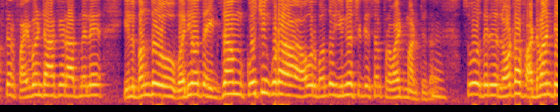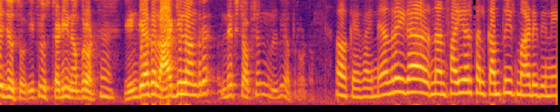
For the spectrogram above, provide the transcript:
after five and half year ಆದ್ಮೇಲೆ ಇಲ್ಲಿ ಬಂದು ಬರೆಯುವಂತ ಎಕ್ಸಾಮ್ ಕೋಚಿಂಗ್ ಕೂಡ ಅವ್ರು ಬಂದು ಯೂನಿವರ್ಸಿಟೀಸ್ ಅಲ್ಲಿ ಪ್ರೊವೈಡ್ ಮಾಡ್ತಿದ್ದಾರೆ. So there is lot of advantages if you study in abroad ಇಂಡಿಯಾದಲ್ಲಿ ಆಗಿಲ್ಲ ಅಂದ್ರೆ next option will be abroad okay fine ಅಂದ್ರೆ ಈಗ ನಾನು ಫೈವ್ ಇಯರ್ಸ್ ಅಲ್ಲಿ ಕಂಪ್ಲೀಟ್ ಮಾಡಿದೀನಿ.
